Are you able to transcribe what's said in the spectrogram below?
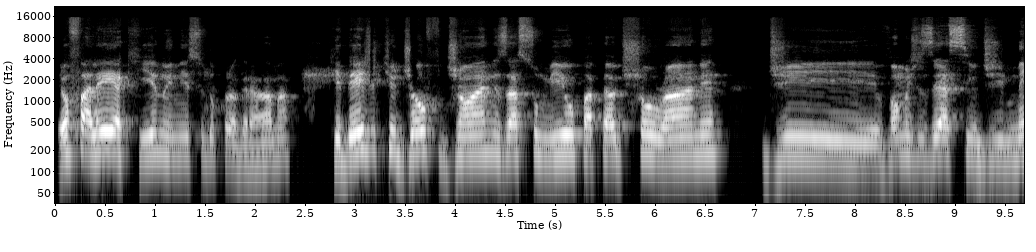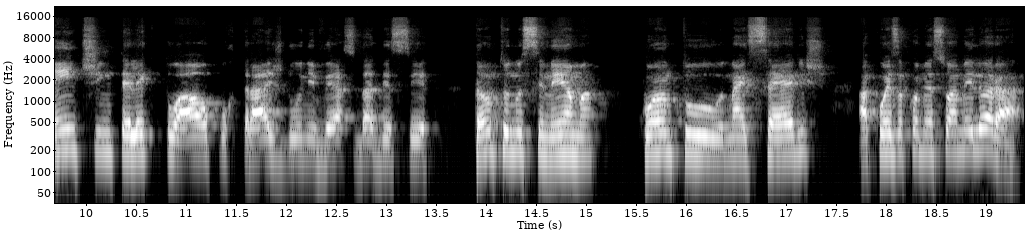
Eu falei aqui no início do programa que desde que o Geoff Jones assumiu o papel de showrunner, de, vamos dizer assim, de mente intelectual por trás do universo da DC, tanto no cinema quanto nas séries, a coisa começou a melhorar.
